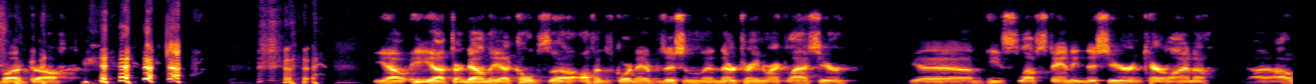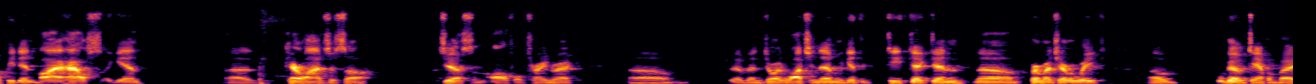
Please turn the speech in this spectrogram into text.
but uh, Yeah, he uh, turned down the uh, Colts uh, offensive coordinator position in their train wreck last year. Yeah, he's left standing this year in Carolina. I, I hope he didn't buy a house again. Uh, Carolina's just a just an awful train wreck. Um, I've enjoyed watching them get the teeth kicked in uh, pretty much every week. Uh, we'll go to Tampa Bay.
